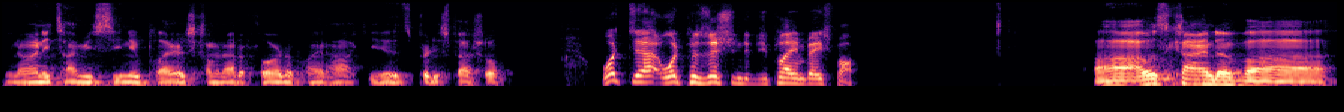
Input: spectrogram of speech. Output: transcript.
you know, anytime you see new players coming out of Florida playing hockey, it's pretty special. What, uh, what position did you play in baseball? Uh, I was kind of a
